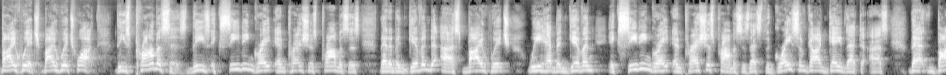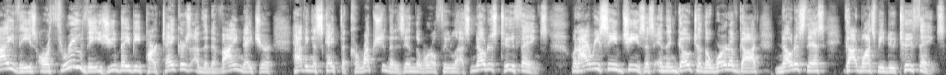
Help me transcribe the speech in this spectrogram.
By which, by which what? These promises, these exceeding great and precious promises that have been given to us, by which we have been given exceeding great and precious promises. That's the grace of God gave that to us, that by these or through these you may be partakers of the divine nature, having escaped the corruption that is in the world through lust. Notice two things. When I receive Jesus and then go to the Word of God, notice this, God wants me to do two things.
